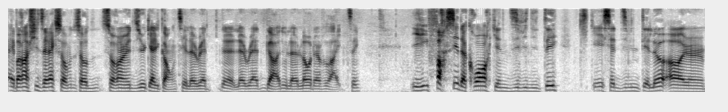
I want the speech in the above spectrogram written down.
elle est branchée direct sur, sur- sur un dieu quelconque, tu sais, le Red, le, le Red God ou le Lord of Light. tu sais. Il est forcé de croire qu'il y a une divinité et cette divinité-là a, un-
